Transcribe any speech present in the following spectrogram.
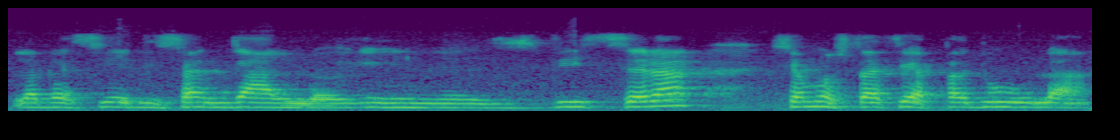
l'abbazia di San Gallo in Svizzera, siamo stati a Padula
